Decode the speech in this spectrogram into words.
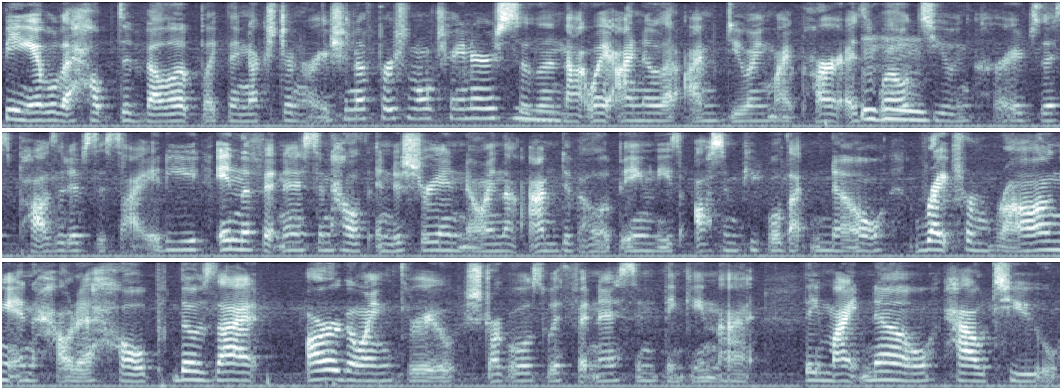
being able to help develop like the next generation of personal trainers, so then that way I know that I'm doing my part as well to encourage this positive society in the fitness and health industry, and knowing that I'm developing these awesome people that know right from wrong and how to help those that are going through struggles with fitness and thinking that they might know how to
